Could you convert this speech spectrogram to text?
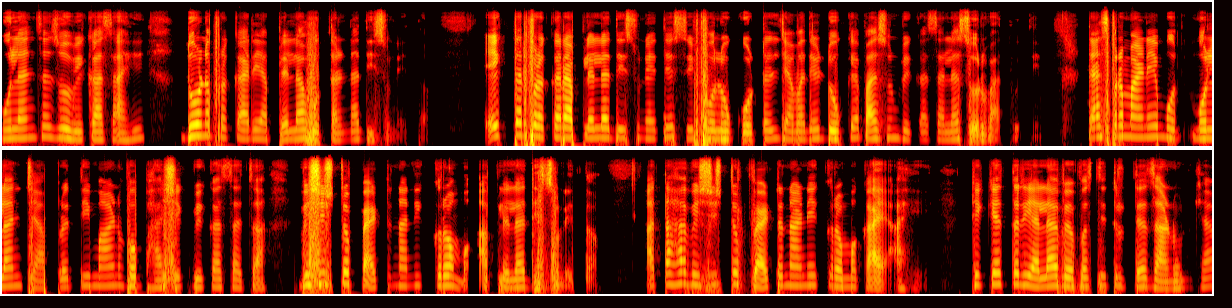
मुलांचा जो विकास आहे दोन प्रकारे आपल्याला होताना दिसून येतं. एक तर प्रकार आपल्याला दिसून येते सिफोलो कोटल ज्यामध्ये डोक्यापासून विकासाला सुरुवात होते. त्याचप्रमाणे मु मुलांच्या प्रतिमान व भाषिक विकासाचा विशिष्ट पॅटर्न आणि क्रम आपल्याला दिसून येतं. आता हा विशिष्ट पॅटर्न आणि क्रम काय आहे? ठीक आहे तर याला व्यवस्थितरित्या जाणून घ्या.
